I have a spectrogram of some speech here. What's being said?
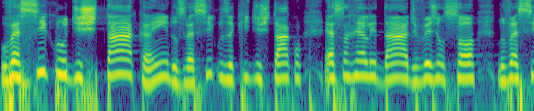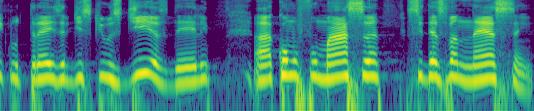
O versículo destaca ainda, os versículos aqui destacam essa realidade. Vejam só, no versículo 3, ele diz que os dias dele, ah, como fumaça, se desvanecem.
